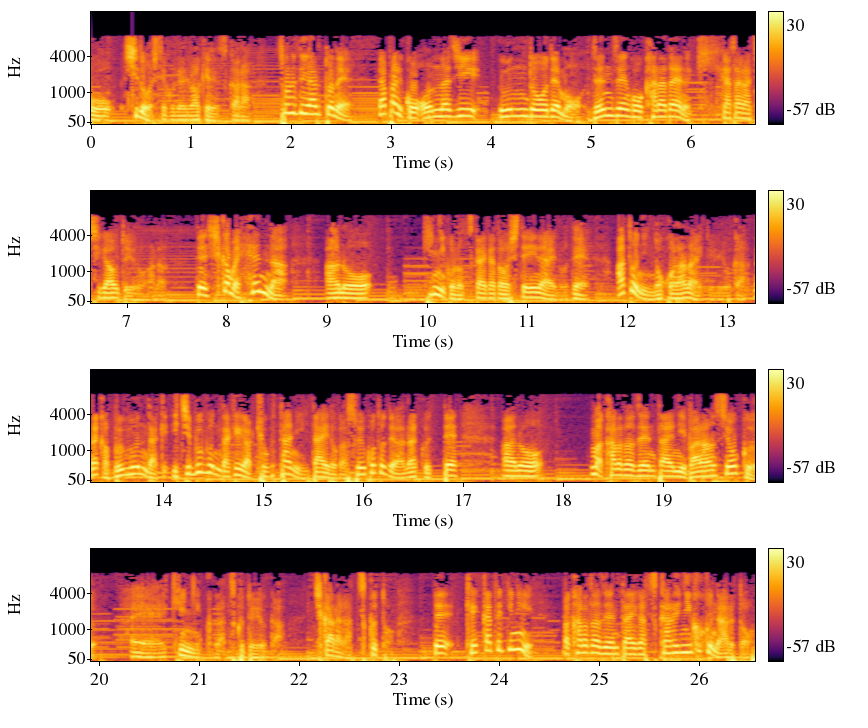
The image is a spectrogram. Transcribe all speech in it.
こう、指導してくれるわけですから、それでやるとね、やっぱりこう、同じ運動でも、全然こう、体への効き方が違うというのかな。で、しかも変な、あの、筋肉の使い方をしていないので、後に残らないというか、なんか部分だけ、一部分だけが極端に痛いとか、そういうことではなくって、あの、まあ、体全体にバランスよく、えー、筋肉がつくというか、力がつくと。で、結果的に、ま、体全体が疲れにくくなると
